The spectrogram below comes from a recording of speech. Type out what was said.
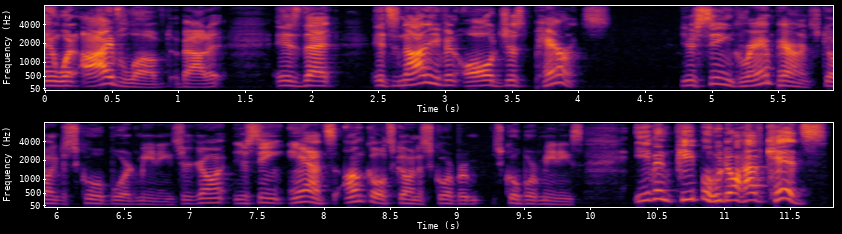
And what I've loved about it is that it's not even all just parents. You're seeing grandparents going to school board meetings. You're going you're seeing aunts, uncles going to school board, school board meetings. Even people who don't have kids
